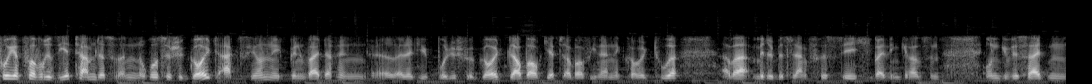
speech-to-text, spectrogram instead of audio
vorher favorisiert haben, das waren russische Goldaktien. Ich bin weiterhin äh, relativ bullisch für Gold, glaube auch jetzt aber auf wieder eine Korrektur. Aber mittel- bis langfristig bei den ganzen Ungewissheiten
